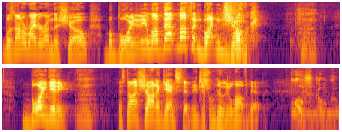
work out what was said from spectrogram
was not a writer on the show, but boy, did he love that muffin button joke. Boy, did he. It's not shot against him. He just really loved it. Close, Goku.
